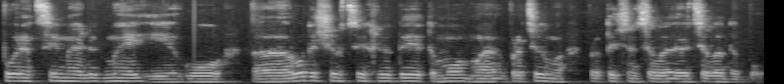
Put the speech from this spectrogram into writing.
поряд цими людьми, і у е, родичів цих людей. Тому ми працюємо практично цілодобово.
